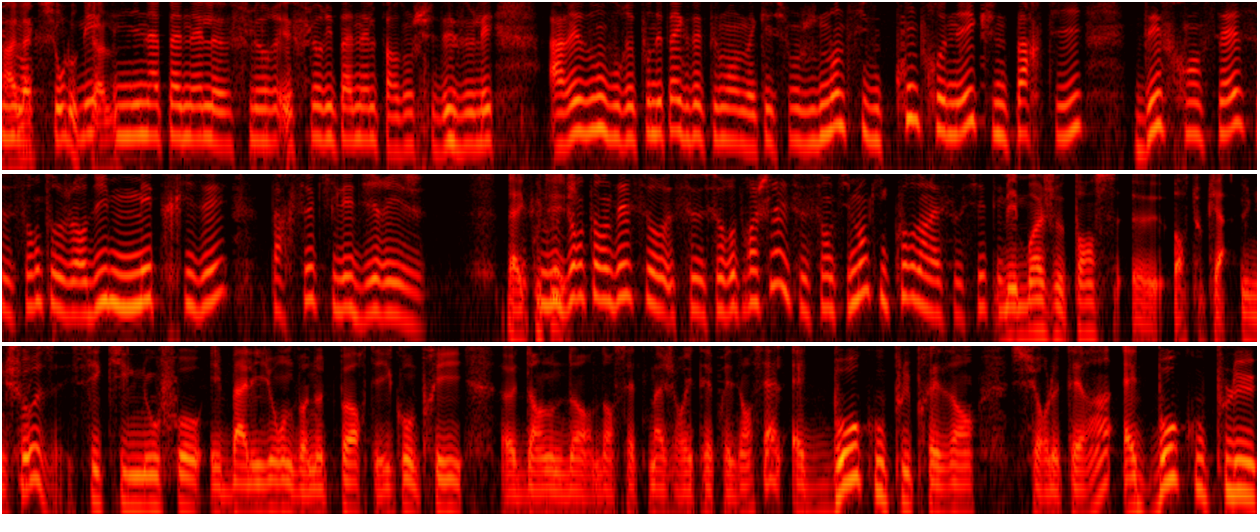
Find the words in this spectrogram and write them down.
à l'action locale. Mais Nina Panel, Fleury, Panel, pardon, je suis désolée, a raison, vous répondez pas exactement à ma question. Je vous demande si vous comprenez qu'une partie des Français se sentent aujourd'hui méprisés par ceux qui les dirigent. Bah, Est-ce que vous entendez ce, reproche-là et ce sentiment qui court dans la société? Mais moi, je pense, euh, en tout cas, une chose, c'est qu'il nous faut, et balayons devant notre porte, et y compris euh, dans, cette majorité présidentielle, être beaucoup plus présent sur le terrain, être beaucoup plus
